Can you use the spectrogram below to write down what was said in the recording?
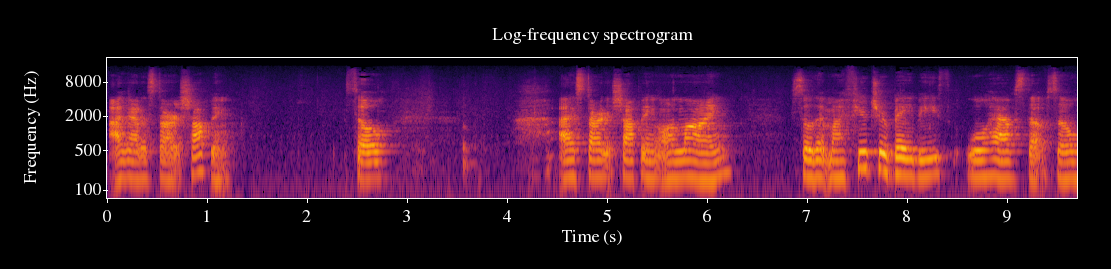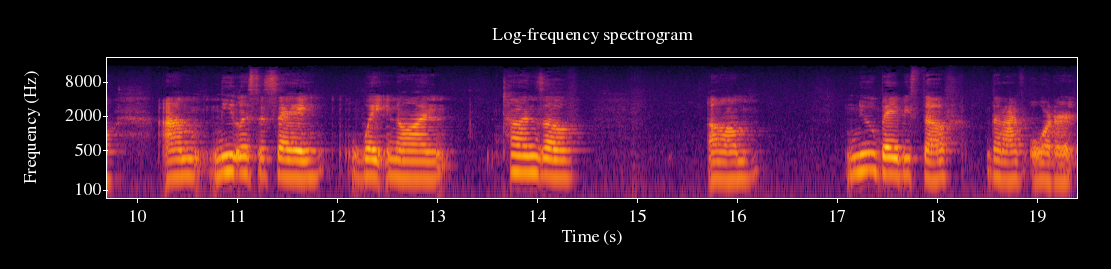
I got to start shopping. So I started shopping online so that my future babies will have stuff. So I'm needless to say waiting on tons of um, new baby stuff that I've ordered.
